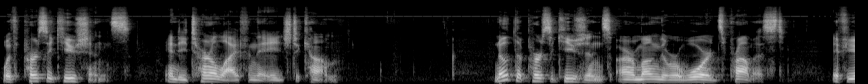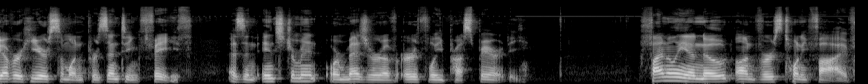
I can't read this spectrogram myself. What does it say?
with persecutions and eternal life in the age to come. Note that persecutions are among the rewards promised if you ever hear someone presenting faith as an instrument or measure of earthly prosperity. Finally, a note on verse 25,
